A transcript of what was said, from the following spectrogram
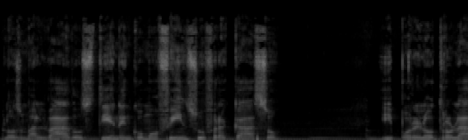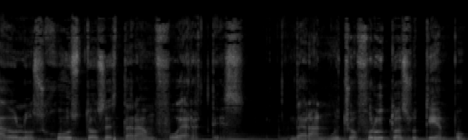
Los malvados tienen como fin su fracaso y por el otro lado los justos estarán fuertes, darán mucho fruto a su tiempo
